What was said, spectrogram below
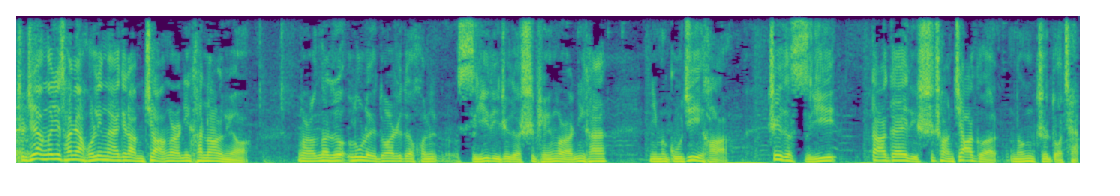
之前我去参加婚礼，我还给他们讲，我说你看到了没有？我说我就录了一段这个婚司仪的这个视频，我说你看，你们估计一下，这个司仪大概的市场价格能值多钱？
